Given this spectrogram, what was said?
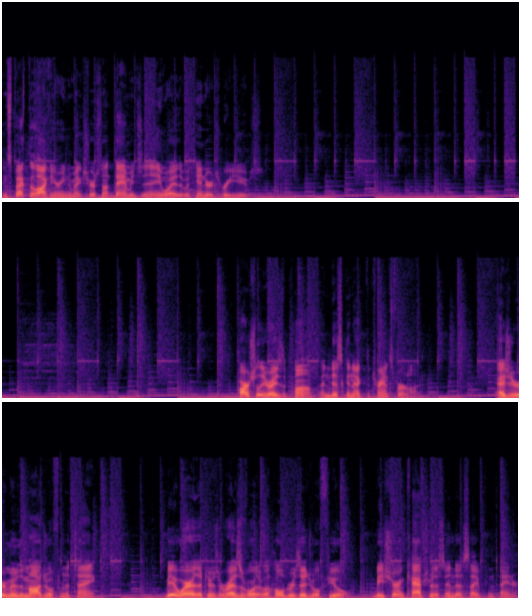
Inspect the locking ring to make sure it's not damaged in any way that would hinder its reuse. Partially raise the pump and disconnect the transfer line. As you remove the module from the tank, be aware that there's a reservoir that will hold residual fuel. Be sure and capture this into a safe container.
